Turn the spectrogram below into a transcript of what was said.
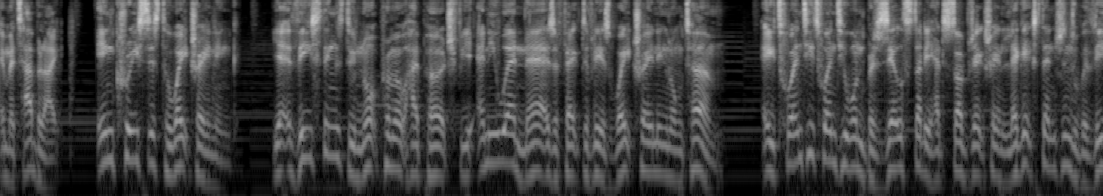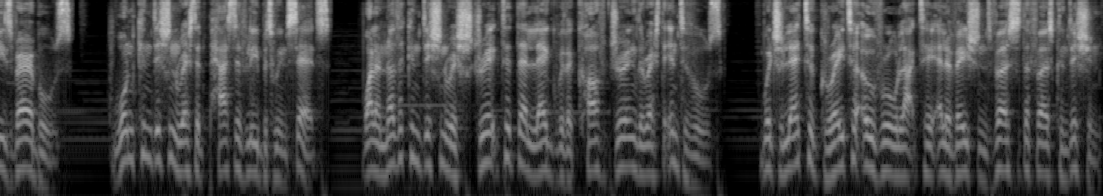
a metabolite, increases to weight training. Yet these things do not promote hypertrophy anywhere near as effectively as weight training long term. A 2021 Brazil study had subjects train leg extensions with these variables. One condition rested passively between sets, while another condition restricted their leg with a cuff during the rest intervals, which led to greater overall lactate elevations versus the first condition.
